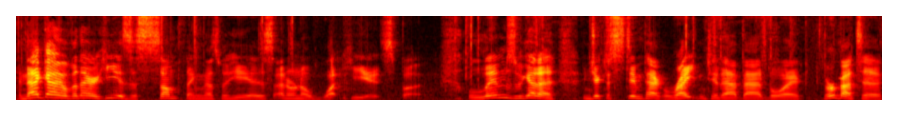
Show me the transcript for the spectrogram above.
And that guy over there, he is a something. That's what he is. I don't know what he is, but... Limbs, we gotta inject a stim pack right into that bad boy. We're about to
